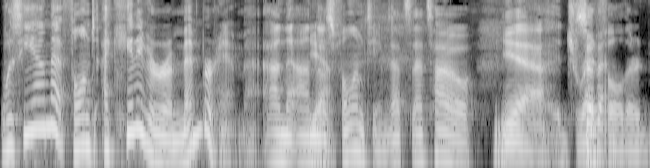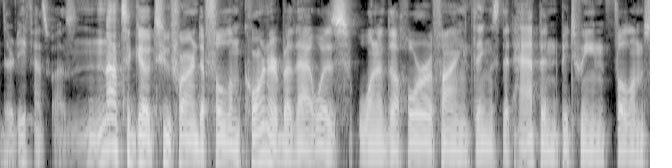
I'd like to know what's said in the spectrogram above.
was he on that Fulham? T- I can't even remember him on the on Yeah. those Fulham teams. That's that's how Yeah, So that- dreadful their their defense was. not to go too far into Fulham corner, but that was one of the horrifying things that happened between Fulham's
